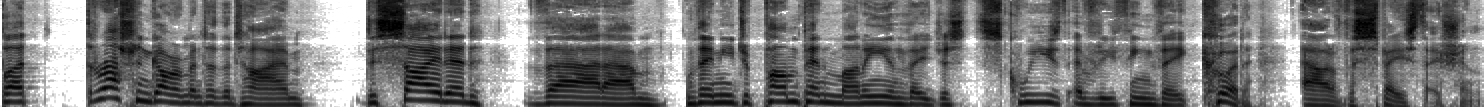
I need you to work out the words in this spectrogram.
But the Russian government at the time decided that um, they need to pump in money and they just squeezed everything they could out of the space station.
